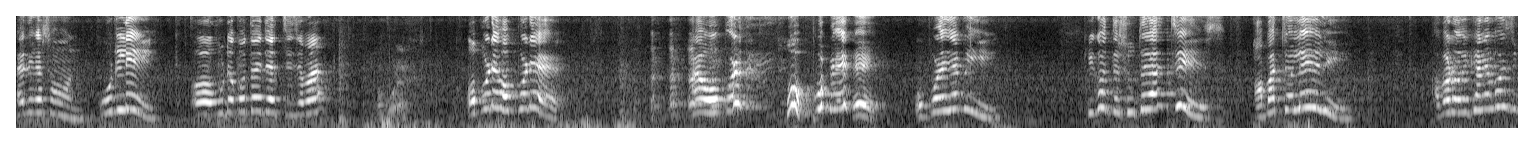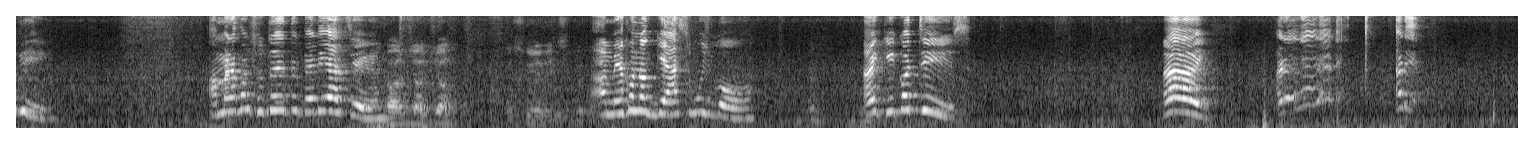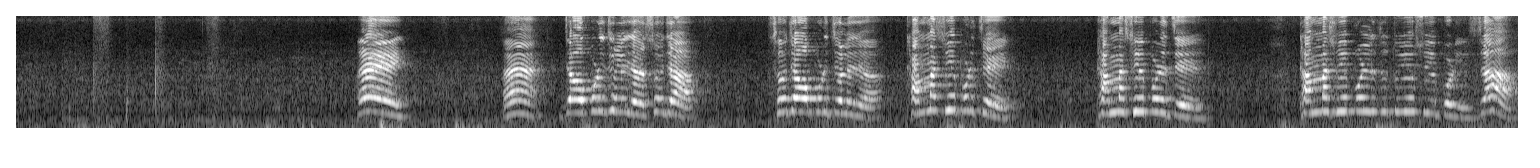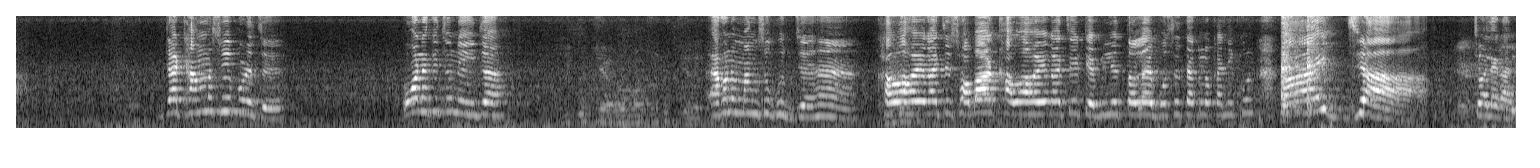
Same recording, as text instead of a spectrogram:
এদিকে শোন। উঠলি? ও, উঠে কোথায় যাচ্ছিস এবার ওপরে ওপরে ওপরে কি করতে শুতে যাচ্ছিস? আবার চলে এলি? আবার ওইখানে বসবি? আমার এখন শুতে যেতে দেরি আছে। চল চল চল। আমি এখনও গ্যাস মুছবো। এই কি করছিস? এই আরে আরে, আরে, আরে, আরে। এই হ্যাঁ যা ওপরে চলে যা সোজা। সোজা ওপরে চলে যা। ঠাম্মা শুয়ে পড়েছে। ঠাম্মা শুয়ে পড়েছে। ঠাম্মা শুয়ে পড়লে তো তুইও শুয়ে পড়িস, যা। যা, ঠাম্মা শুয়ে পড়েছে। ওখানে কিছু নেই, যা। এখনও মাংস খুঁজছে হ্যাঁ। খাওয়া হয়ে গেছে, সবার খাওয়া হয়ে গেছে, টেবিলের তলায় বসে থাকল খানিক্ষণ আই যা, চলে গেল।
